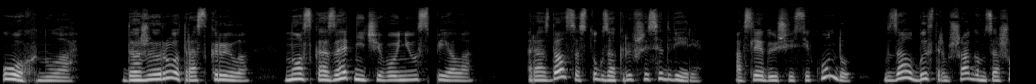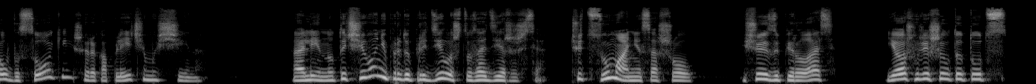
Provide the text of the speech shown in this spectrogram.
охнула. Даже рот раскрыла, но сказать ничего не успела. Раздался стук закрывшейся двери, а в следующую секунду в зал быстрым шагом зашел высокий, широкоплечий мужчина. «Алин, ну ты чего не предупредила, что задержишься? Чуть с ума не сошел. Еще и заперлась. Я уж решил, ты тут с...»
